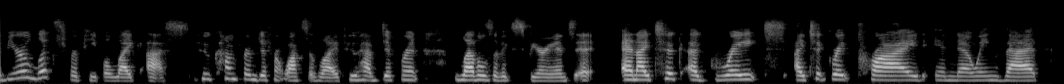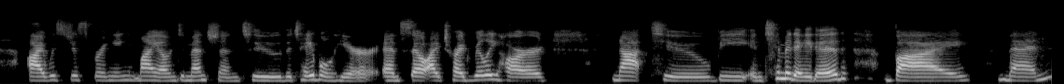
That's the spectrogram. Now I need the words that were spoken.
the Bureau looks for people like us who come from different walks of life, who have different levels of experience. And I took a great, I took great pride in knowing that I was just bringing my own dimension to the table here. And so I tried really hard not to be intimidated by men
